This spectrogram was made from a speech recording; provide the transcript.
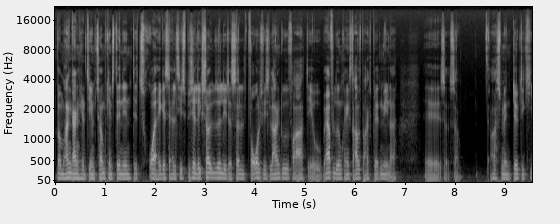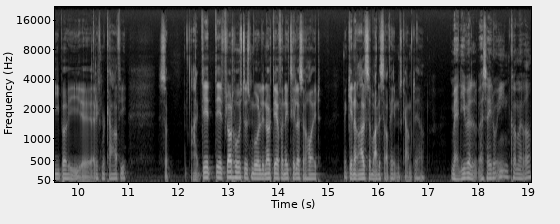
hvor mange gange hælder James Tompkins den ind, det tror jeg ikke er særlig tit, specielt ikke så yderligt og så forholdsvis langt udefra. Det er jo i hvert fald ude omkring straffesparkspletten, mener jeg. Øh, så, så, også med en dygtig keeper i øh, Alex McCarthy. Så nej, det, det er et flot hovedstødsmål, det er nok derfor, den ikke tæller så højt. Men generelt så var det Southamptons kamp, det her. Men alligevel, hvad sagde du? 1, hvad?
